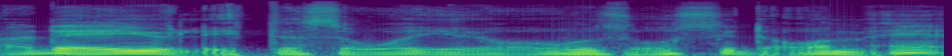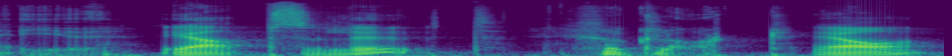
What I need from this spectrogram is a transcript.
Ja, det är ju lite så hos oss idag med ju, Ja, absolut. såklart. Ja,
